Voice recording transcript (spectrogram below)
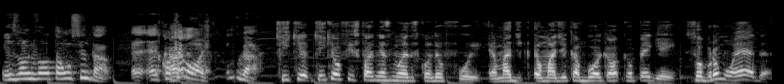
eles vão lhe voltar um centavo. É, é qualquer ah, lógica, qualquer lugar. O que, que, que, que eu fiz com as minhas moedas quando eu fui? É uma, é uma dica boa que eu, que eu peguei. Sobrou moeda,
